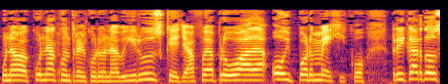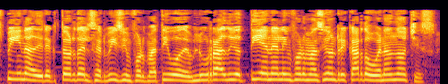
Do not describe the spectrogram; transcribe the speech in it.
Una vacuna contra el coronavirus que ya fue aprobada hoy por México. Ricardo Ospina, director del servicio informativo de Blue Radio, tiene la información. Ricardo, buenas noches.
